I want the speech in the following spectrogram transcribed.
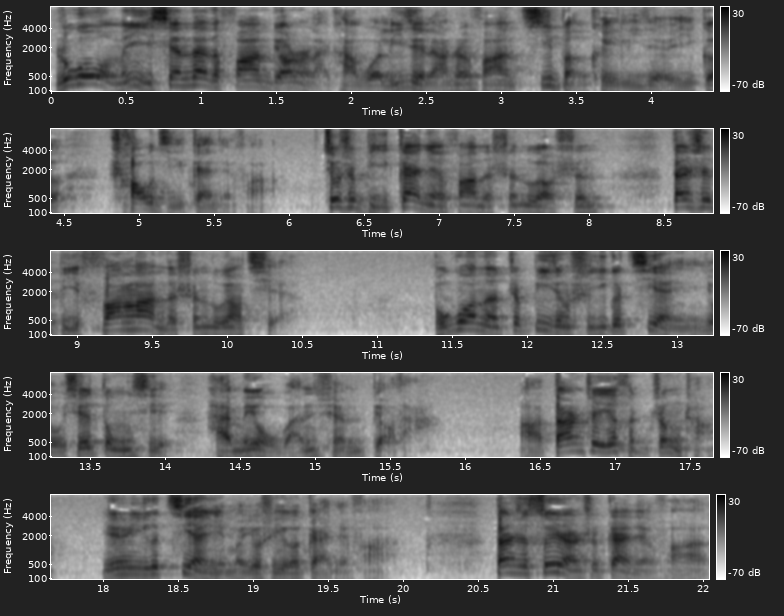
如果我们以现在的方案标准来看，我理解良辰方案基本可以理解为一个超级概念方案，就是比概念方案的深度要深，但是比方案的深度要浅。不过呢，这毕竟是一个建议，有些东西还没有完全表达，啊，当然这也很正常，因为一个建议嘛，又是一个概念方案。但是虽然是概念方案，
